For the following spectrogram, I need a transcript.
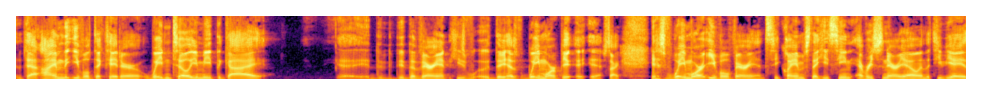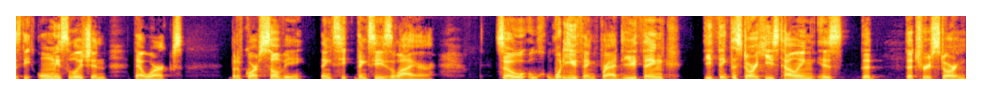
that I'm the evil dictator, wait until you meet the guy. Uh, the, the, variant he's he has way more uh, sorry he has way more evil variants he claims that he's seen every scenario and the tva is the only solution that works. But of course, Sylvie thinks he thinks he's a liar. So, what do you think, Brad? Do you think do you think the story he's telling is the the true story?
